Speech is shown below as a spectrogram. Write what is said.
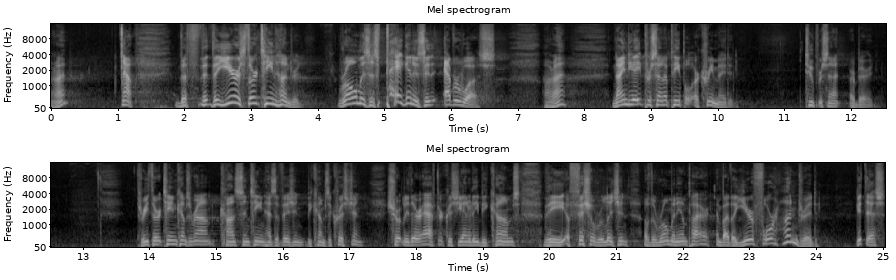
all right? Now, the, the, the year is 1300. Rome is as pagan as it ever was, all right? 98% of people are cremated, 2% are buried. 313 comes around, Constantine has a vision, becomes a Christian. Shortly thereafter, Christianity becomes the official religion of the Roman Empire. And by the year 400, get this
